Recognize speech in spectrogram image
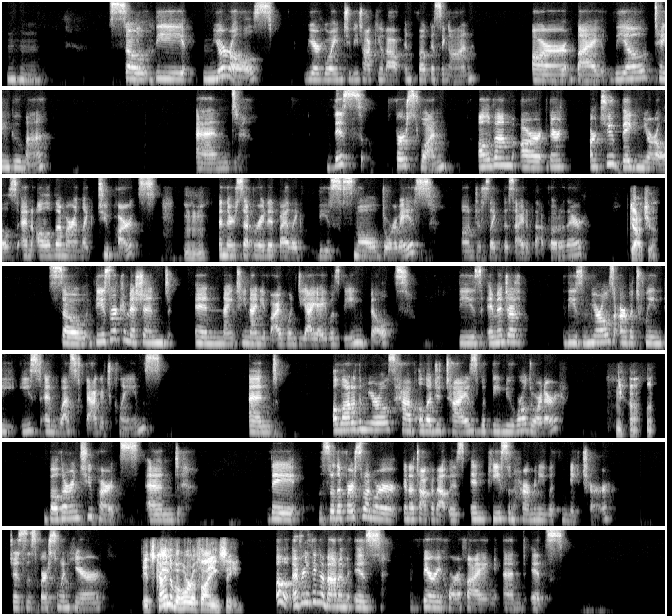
Mhm. So the murals we are going to be talking about and focusing on are by Leo Tanguma. And this first one, all of them are there are two big murals and all of them are in like two parts Mhm. and they're separated by like these small doorways on just like the side of that photo there. Gotcha. So these were commissioned in 1995 when DIA was being built. These images, these murals are between the east and west baggage claims. And a lot of the murals have alleged ties with the New World Order. Yeah. Both are in two parts. And they, so the first one we're going to talk about is In Peace and Harmony with Nature, which is this first one here. It's kind of a horrifying scene. Oh, everything about him is very horrifying and it's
